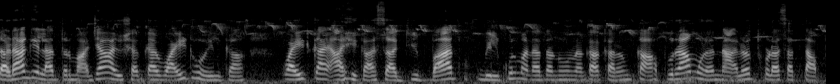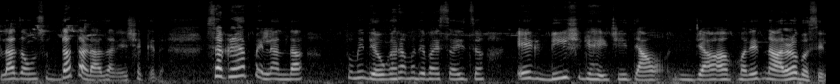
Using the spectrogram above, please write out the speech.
तडा गेला तर माझ्या आयुष्यात काय वाईट होईल का? वाईट काय आहे का असं अजिबात बिलकुल मनात आणू नका. कारण कापुरामुळं नारळ थोडासा तापला जाऊन सुद्धा तडा जाण्याची शक्यता आहे सगळ्यात पहिल्यांदा तुम्ही देवघरामध्ये बसायचं एक डिश घ्यायची त्या ज्यामध्ये नारळ बसेल.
